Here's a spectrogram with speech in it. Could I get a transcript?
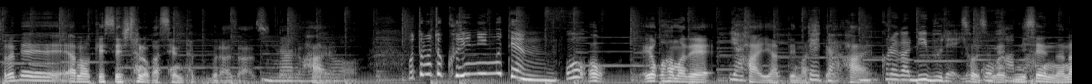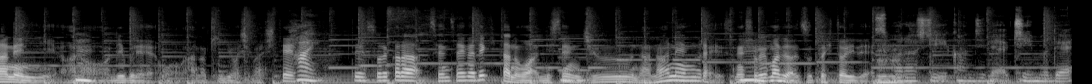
それであの結成したのが洗濯ブラザーズなるほど、もともとクリーニング店を横浜でや,、はい、やってまして、はい、これがリブレそうですね。2007年にあの、うん、リブレをあの起業しまして、はい、でそれから洗剤ができたのは2017年ぐらいですね、うん、それまではずっと一人で、素晴らしい感じでチームで、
